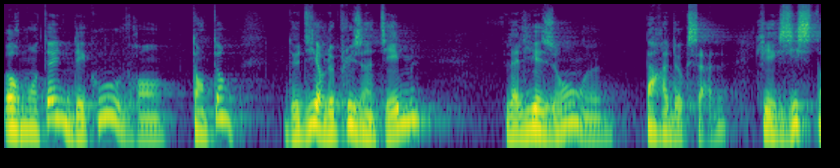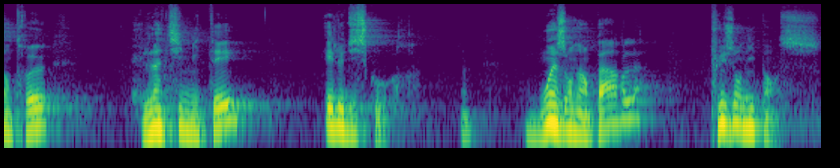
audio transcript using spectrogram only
Or Montaigne découvre en tentant de dire le plus intime la liaison euh, paradoxale qui existe entre l'intimité et le discours. Moins on en parle, plus on y pense,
